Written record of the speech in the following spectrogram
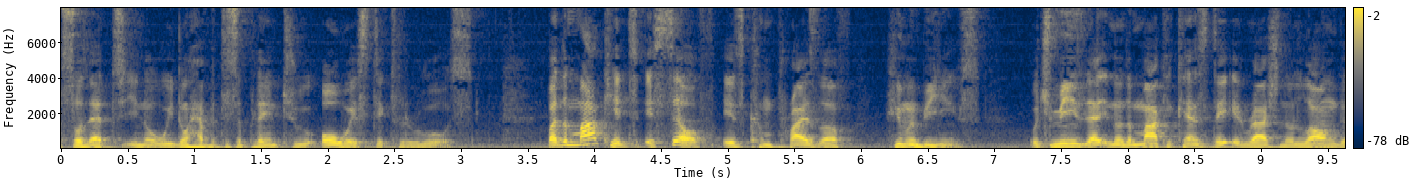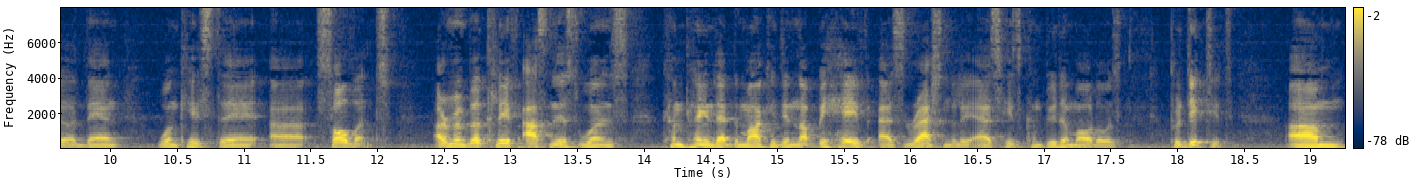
so that you know we don't have the discipline to always stick to the rules. But the market itself is comprised of human beings, which means that you know the market can stay irrational longer than one can stay uh, solvent. I remember Cliff Asness once complained that the market did not behave as rationally as his computer models predicted. Um,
